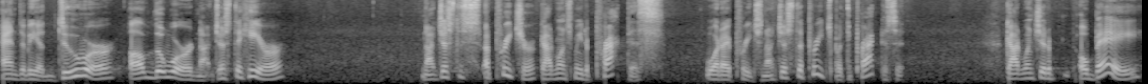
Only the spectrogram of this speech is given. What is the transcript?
and to be a doer of the word, not just a hearer, not just a, preacher. God wants me to practice what I preach, not just to preach, but to practice it. God wants you to obey,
